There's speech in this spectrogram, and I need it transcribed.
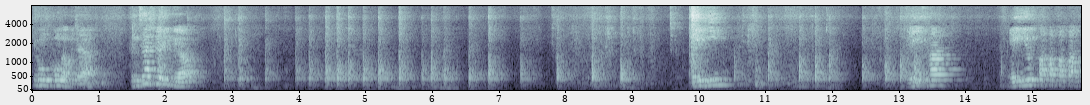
기본 9번 가보자. 등차수열이고요. A2, A4, A6 빠빠빠빠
